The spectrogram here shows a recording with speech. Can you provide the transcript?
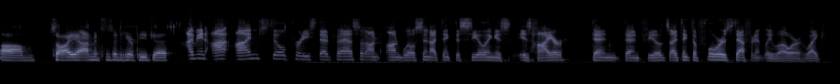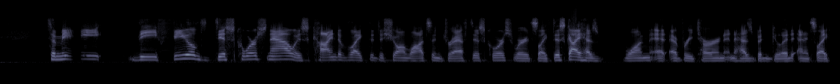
Um, so, yeah, I'm interested to hear PJ. I mean, I, I'm still pretty steadfast on, on Wilson. I think the ceiling is is higher than than Fields. I think the floor is definitely lower. Like to me, the field discourse now is kind of like the Deshaun Watson draft discourse, where it's like this guy has won at every turn and has been good, and it's like,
